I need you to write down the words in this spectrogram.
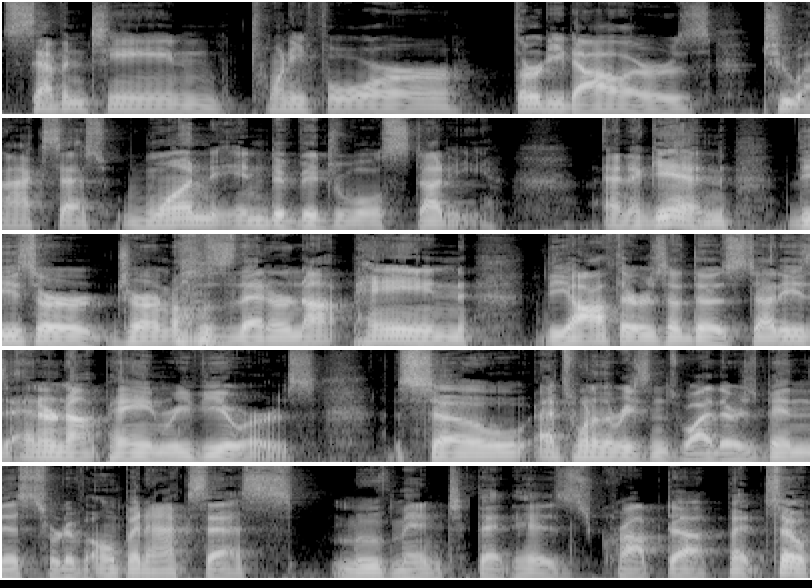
17, 24, 30 dollars to access one individual study. And again, these are journals that are not paying the authors of those studies and are not paying reviewers. So that's one of the reasons why there's been this sort of open access movement that has cropped up. But so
